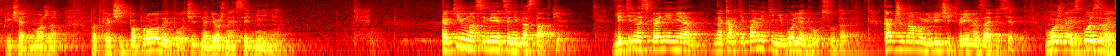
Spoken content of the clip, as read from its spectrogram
подключать, можно подключить по проводу и получить надежное соединение. Какие у нас имеются недостатки? Длительность хранения на карте памяти не более двух суток. Как же нам увеличить время записи? Можно использовать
